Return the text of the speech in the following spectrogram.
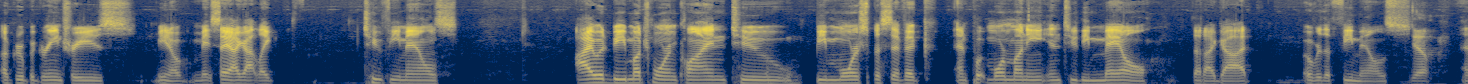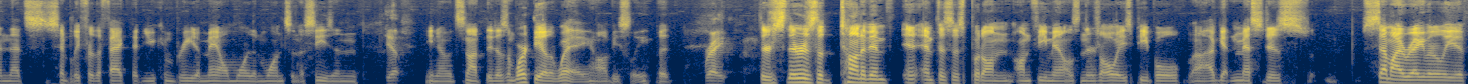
a group of green trees, you know, may- say I got like two females, I would be much more inclined to be more specific and put more money into the male that I got over the females. Yeah. And that's simply for the fact that you can breed a male more than once in a season. Yep. You know, it's not, it doesn't work the other way, obviously, but Right. there's there is a ton of em- emphasis put on on females, and there's always people. Uh, I've gotten messages semi regularly if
